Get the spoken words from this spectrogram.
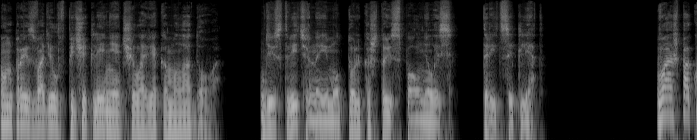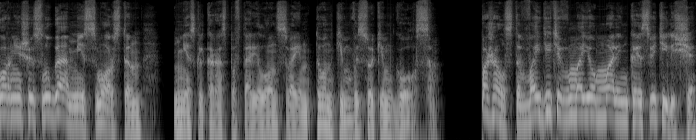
он производил впечатление человека молодого. Действительно, ему только что исполнилось 30 лет. «Ваш покорнейший слуга, мисс Морстон», несколько раз повторил он своим тонким высоким голосом. Пожалуйста, войдите в мое маленькое святилище,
